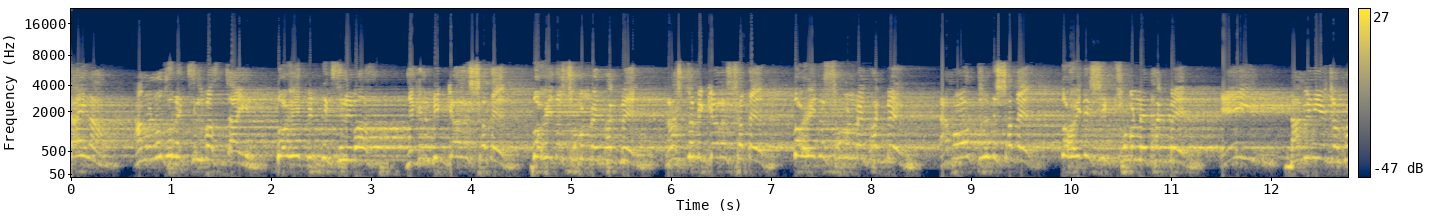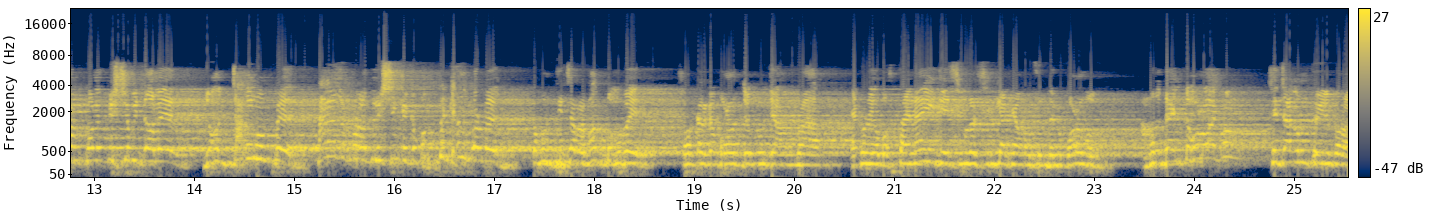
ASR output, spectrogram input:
চাই না, আমরা নতুন এক সিলেবাস চাই। তহিদ ভিত্তিক সিলেবাস যেখানে বিজ্ঞানের সাথে তহিদের সমন্বয় থাকবে, রাষ্ট্রবিজ্ঞানের সাথে তহিদের সমন্বয় থাকবে, এবং অর্থনীতির সাথে তহিদের শিখ সমন্বয় থাকবে। এই দাবি নিয়ে যখন কলেজ বিশ্ববিদ্যালয়ের যখন জাগরণ উঠবে, তারা যখন আধুনিক শিক্ষাকে প্রত্যাখ্যান করবে, তখন টিচাররা বাধ্য হবে সরকারকে বলার জন্য যে আমরা এখন এই অবস্থায় নাই যে স্কুলের শিক্ষাকে আমরা চিন্তা পড়াবো আমাদের দায়িত্ব হলো এখন সে জাগরণ তৈরি করা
